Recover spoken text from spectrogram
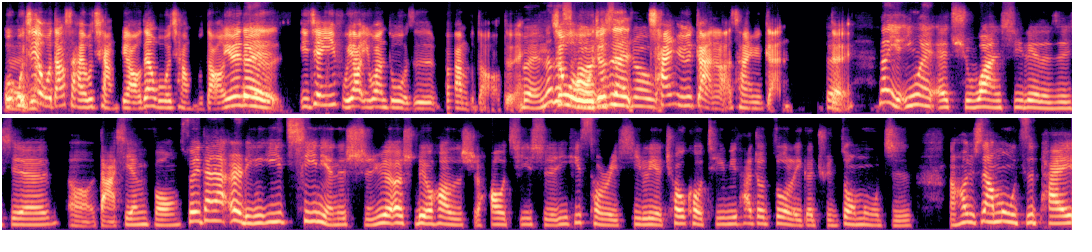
我我记得我当时还有抢标，但我抢不到，因为那个一件衣服要一万多，我是办不到，对，对，所以我就是参与感啦，参与感。对，那也因为 H One 系列的这些呃打先锋，所以大家二零一七年的十月二十六号的时候，其实 History 系列 Choco TV 它就做了一个群众募资，然后就是要募资拍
